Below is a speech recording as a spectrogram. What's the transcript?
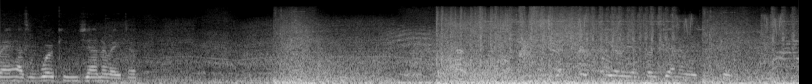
array has a working generator. That's the area for generator station.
